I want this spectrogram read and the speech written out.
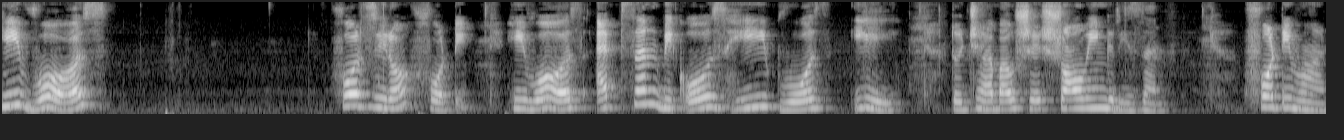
he was 4040 he was absent because he was ill તો જવાબ આવશે showing reason 41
